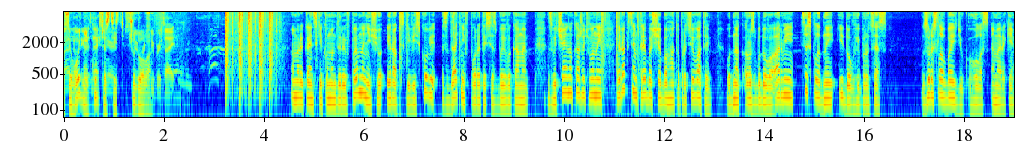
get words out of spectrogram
Сьогодні купчастість чудова. Американські командири впевнені, що іракські військові здатні впоратися з бойовиками. Звичайно, кажуть вони, іракцям треба ще багато працювати. Однак розбудова армії це складний і довгий процес. Зорислав Байдюк, Голос Америки.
